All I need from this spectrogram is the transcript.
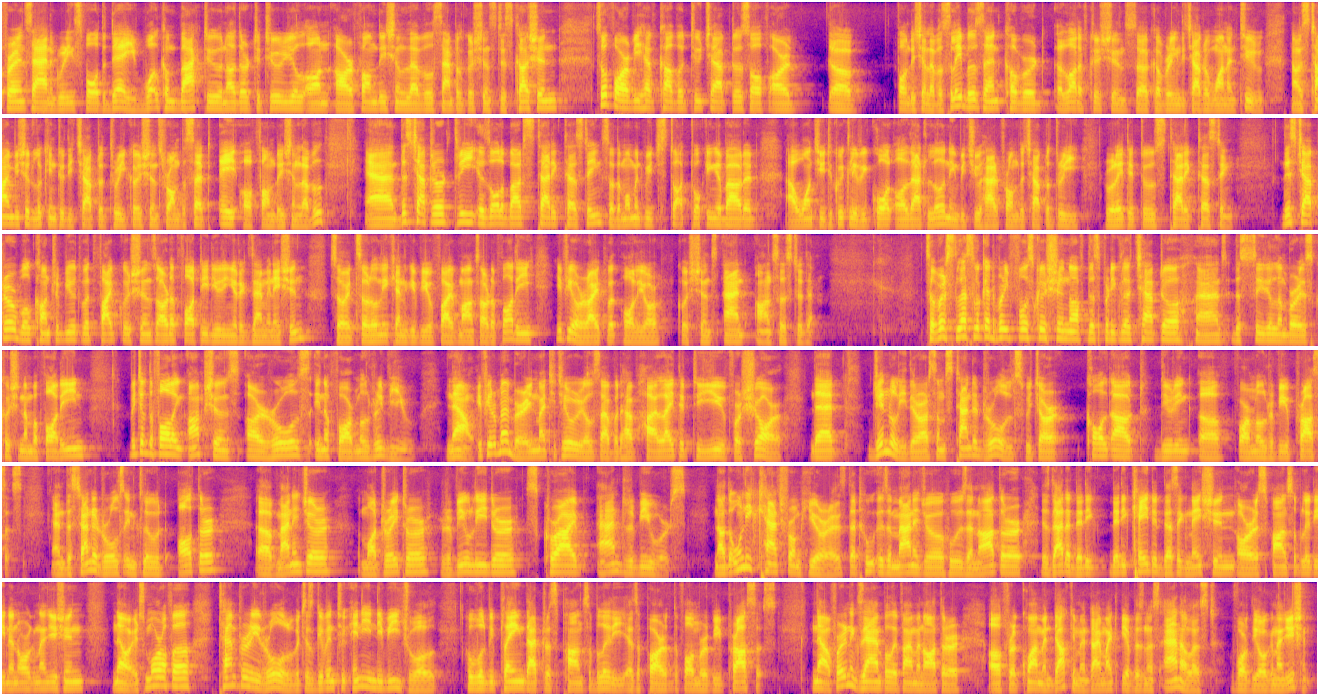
Friends and greetings for the day. Welcome back to another tutorial on our foundation level sample questions discussion. So far we have covered two chapters of our uh, foundation level syllabus and covered a lot of questions uh, covering the chapter 1 and 2. Now it's time we should look into the chapter 3 questions from the set A of foundation level. And this chapter 3 is all about static testing. So the moment we start talking about it, I want you to quickly recall all that learning which you had from the chapter 3 related to static testing. This chapter will contribute with 5 questions out of 40 during your examination. So it certainly can give you 5 marks out of 40 if you're right with all your questions and answers to them. So first, let's look at the very first question of this particular chapter and the serial number is question number 14. Which of the following options are roles in a formal review? Now, if you remember in my tutorials, I would have highlighted to you for sure that generally there are some standard roles which are called out during a formal review process. And the standard roles include author, uh, manager, moderator, review leader, scribe, and reviewers. Now, the only catch from here is that who is a manager, who is an author, is that a dedi dedicated designation or responsibility in an organization? No, it's more of a temporary role which is given to any individual who will be playing that responsibility as a part of the formal review process. Now, for an example, if I'm an author of a requirement document, I might be a business analyst for the organization.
